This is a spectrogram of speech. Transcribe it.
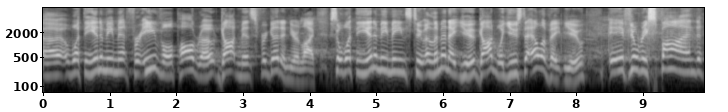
Uh, what the enemy meant for evil, Paul wrote, God meant for good in your life. So, what the enemy means to eliminate you, God will use to elevate you if you'll respond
